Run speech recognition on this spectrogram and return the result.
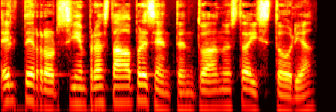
el terror siempre ha estado presente en toda nuestra historia,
